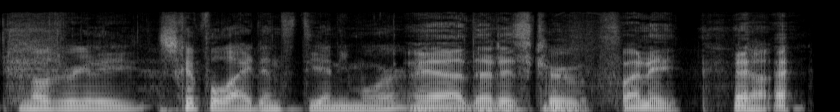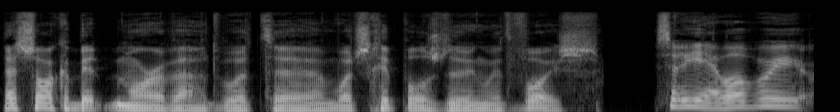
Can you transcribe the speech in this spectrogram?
not really Schiphol identity anymore. yeah that is true funny Yeah. Let's talk a bit more about what uh, what Schiphol is doing with voice. So yeah, what we're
